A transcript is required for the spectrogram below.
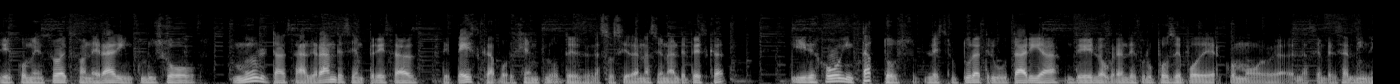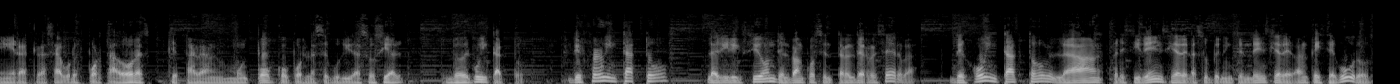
eh, comenzó a exonerar incluso multas a grandes empresas de pesca, por ejemplo, desde la Sociedad Nacional de Pesca, y dejó intactos la estructura tributaria de los grandes grupos de poder como eh, las empresas mineras, las agroexportadoras que pagan muy poco por la seguridad social, lo dejó intacto. Dejó intacto la dirección del Banco Central de Reserva, dejó intacto la presidencia de la Superintendencia de Banca y Seguros,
